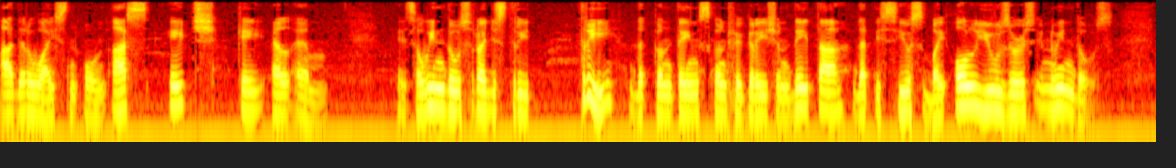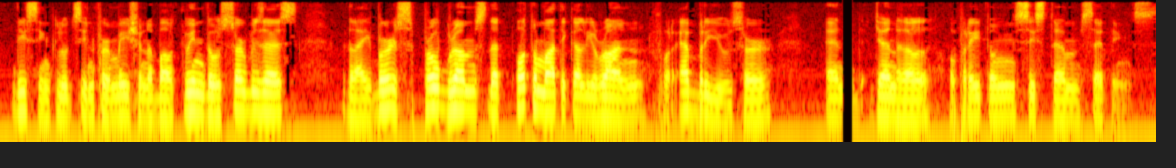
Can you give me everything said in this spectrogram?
otherwise known as HKLM. It's a Windows Registry tree that contains configuration data that is used by all users in Windows. This includes information about Windows services, drivers, programs that automatically run for every user, and general operating system settings.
